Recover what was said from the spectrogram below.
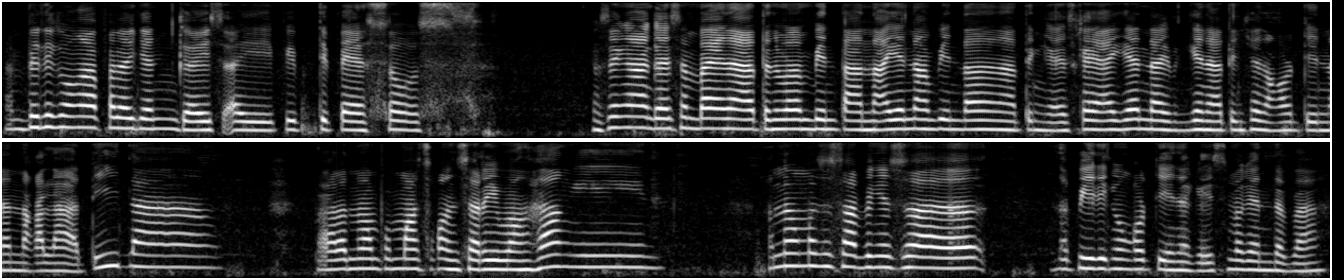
Ang bili ko nga pala dyan guys ay 50 pesos. Kasi nga guys, ang bayan natin walang bintana. Ayan lang ang bintana natin guys. Kaya ayan, lagyan natin siya ng kortina na kalahati lang. Para naman pumasok ang sariwang hangin. Ano masasabi niyo sa napili kong kortina guys. Maganda ba?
